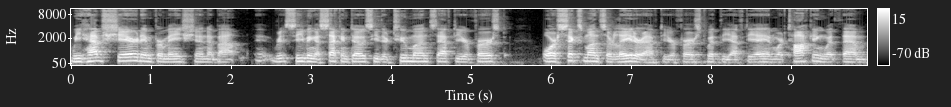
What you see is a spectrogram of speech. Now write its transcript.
We have shared information about receiving a second dose either two months after your first or six months or later after your first with the FDA. And we're talking with them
